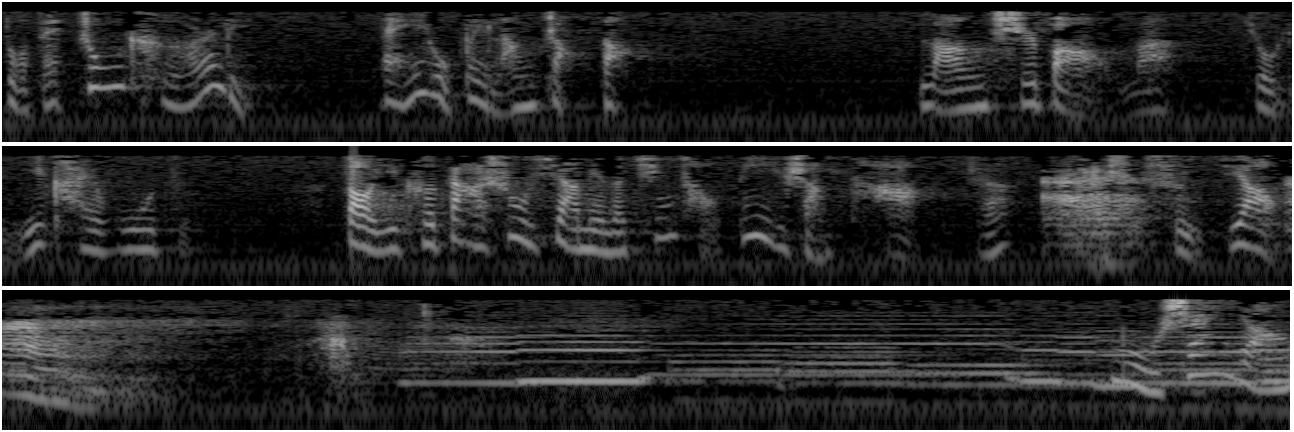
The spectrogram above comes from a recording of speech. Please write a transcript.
躲在钟壳里，没有被狼找到。狼吃饱了就离开屋子，到一棵大树下面的青草地上躺着，开始睡觉。母山羊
